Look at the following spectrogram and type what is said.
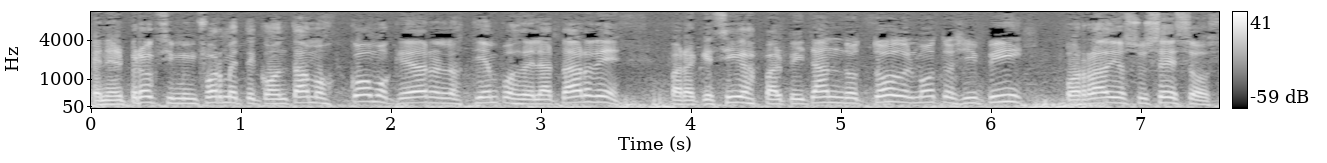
En el próximo informe te contamos cómo quedaron los tiempos de la tarde para que sigas palpitando todo el MotoGP por Radio Sucesos.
